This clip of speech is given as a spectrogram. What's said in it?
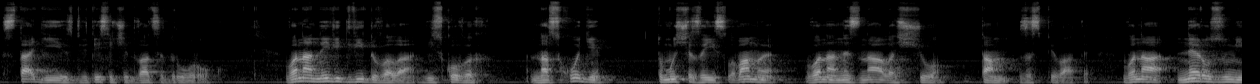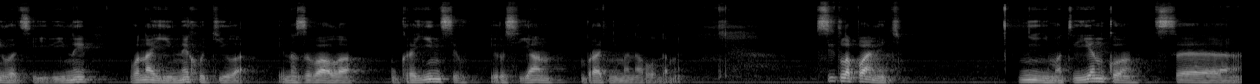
стадії з 2022 року. Вона не відвідувала військових на сході, тому що, за її словами, вона не знала, що там заспівати. Вона не розуміла цієї війни, вона її не хотіла і називала українців і росіян братніми народами. Світла пам'ять Ніні Матвієнко це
